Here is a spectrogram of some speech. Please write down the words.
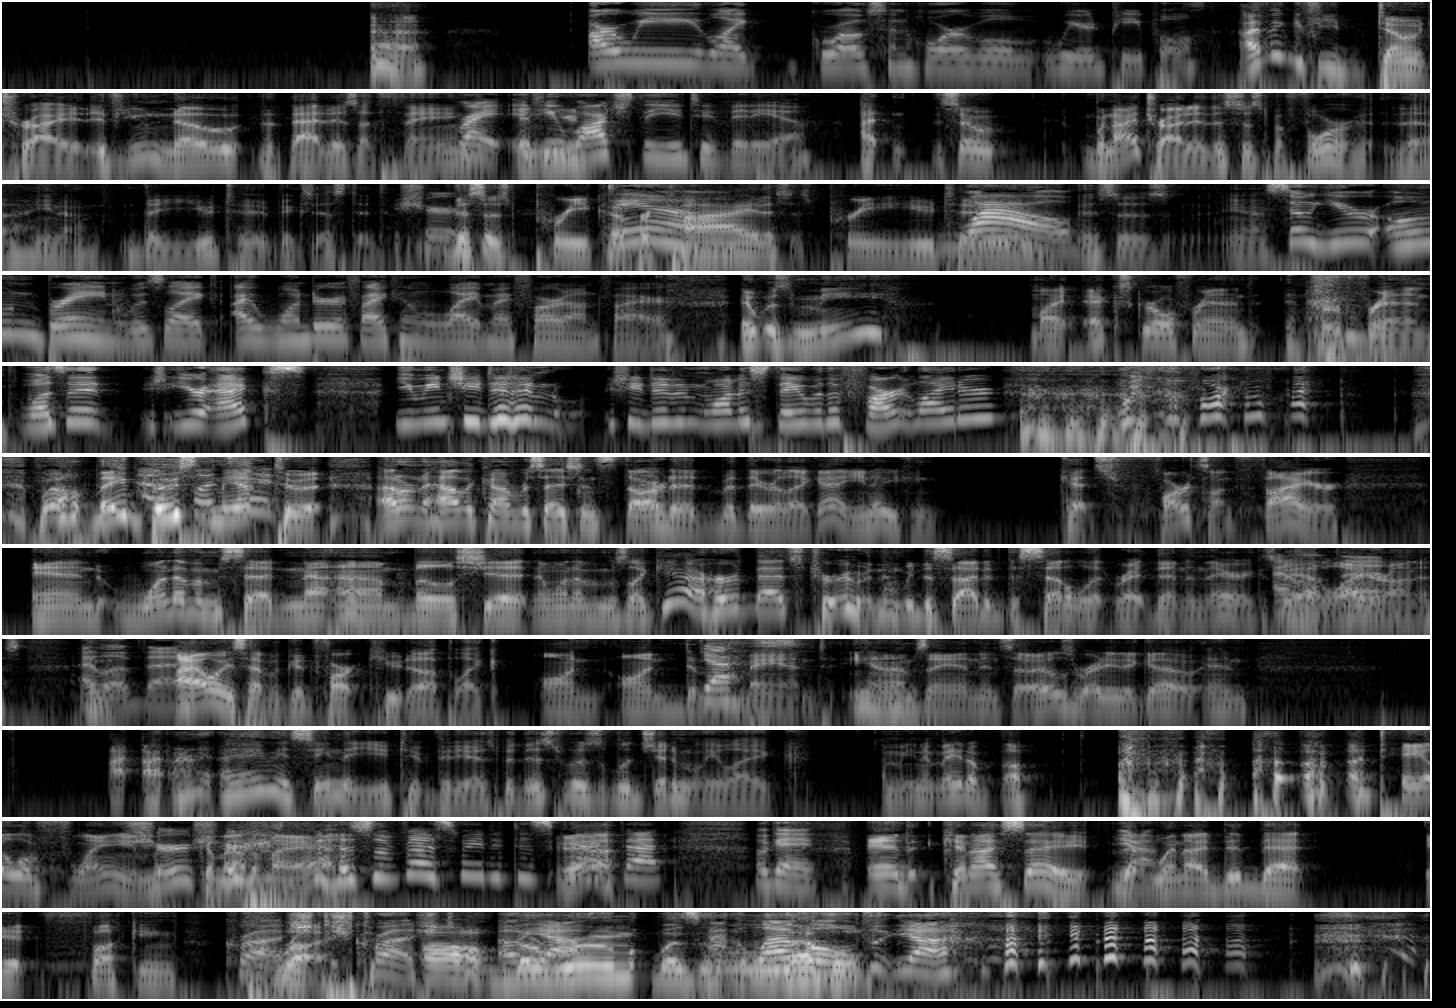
Uh-huh. Are we like gross and horrible, weird people? I think if you don't try it, if you know that that is a thing, Right. If and you, watch the YouTube video. I, so when I tried it, this was before the you know the YouTube existed. Sure. This is pre Cobra Damn. Kai. This is pre YouTube. Wow. This is yeah. So your own brain was like, I wonder if I can light my fart on fire. It was me, my ex girlfriend, and her friend. Was it your ex? You mean she didn't she didn't want to stay with a fart lighter? with a fart lighter? Well, they boosted me up it? to it. I don't know how the conversation started, but they were like, "Hey, you know, you can catch farts on fire." And one of them said, "Nah, bullshit," and one of them was like, "Yeah, I heard that's true." And then we decided to settle it right then and there because we had a lighter that. on us. I love that. I always have a good fart queued up, like on on Yes. demand. You know what I'm saying? And so it was ready to go. And I I, I haven't even seen the YouTube videos, but this was legitimately like, I mean, it made a a, a, a tail of flame Sure, come sure. out of my ass. That's the best way to describe Yeah. that. Okay, And can I say that Yeah. when I did that, it fucking Crushed, crushed. crushed. Oh, Oh, the yeah. room was leveled. leveled. Yeah.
